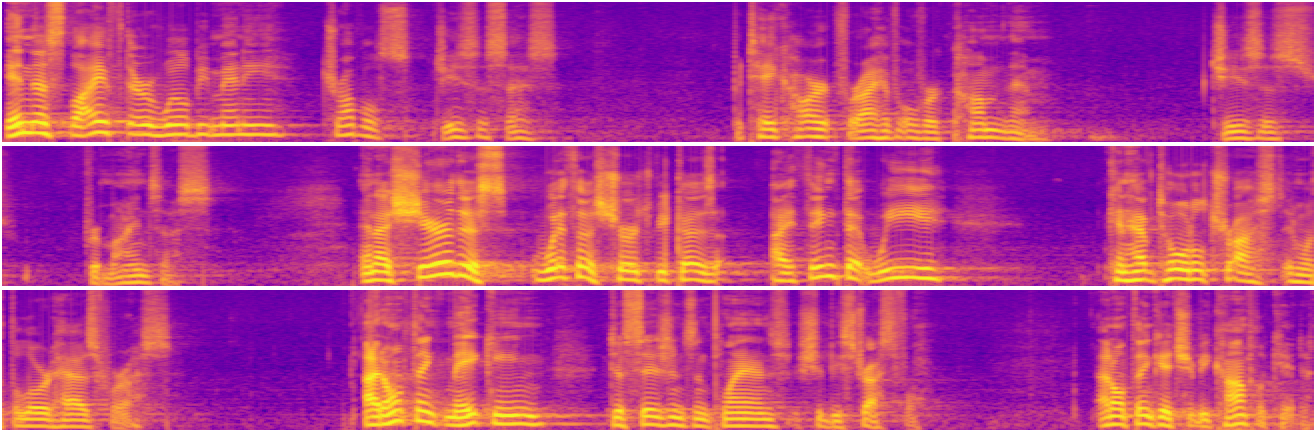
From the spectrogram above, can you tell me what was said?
In this life, there will be many troubles, Jesus says. But take heart, for I have overcome them. Jesus reminds us. And I share this with us, church, because I think that we can have total trust in what the Lord has for us. I don't think making decisions and plans should be stressful. I don't think it should be complicated.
